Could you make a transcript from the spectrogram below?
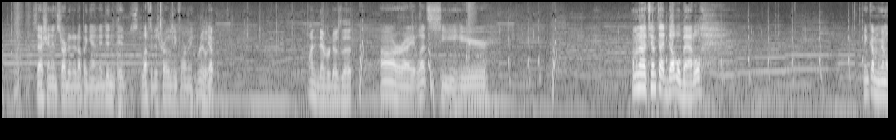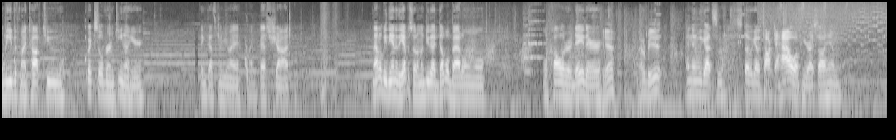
session and started it up again, it didn't. It just left it as Trozy for me. Really? Yep. Mine never does that. All right. Let's see here. I'm gonna attempt that double battle. I think I'm gonna lead with my top two, Quicksilver and Tina here. I think that's gonna be my my best shot. That'll be the end of the episode. I'm gonna do that double battle and we'll we'll call her a day there. Yeah, that'll be it. And then we got some stuff. We got to talk to Hau up here. I saw him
